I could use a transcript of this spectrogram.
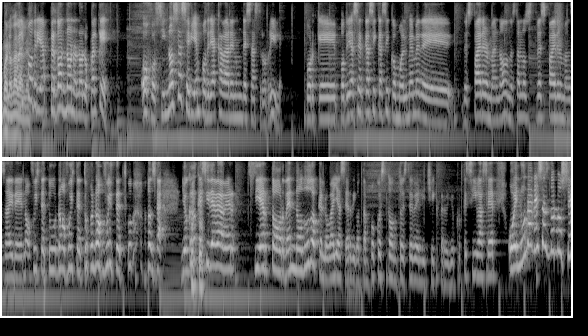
bueno, lo dale, cual dale. podría, perdón, no, no, no, lo cual que, ojo, si no se hace bien podría acabar en un desastre horrible, porque podría ser casi, casi como el meme de, de Spider-Man, ¿no? Donde están los tres Spider-Mans ahí de, no, fuiste tú, no, fuiste tú, no, fuiste tú. O sea, yo creo que sí debe haber cierto orden, no dudo que lo vaya a hacer, digo, tampoco es tonto este Belichick, pero yo creo que sí va a ser, o en una de esas, no lo sé,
